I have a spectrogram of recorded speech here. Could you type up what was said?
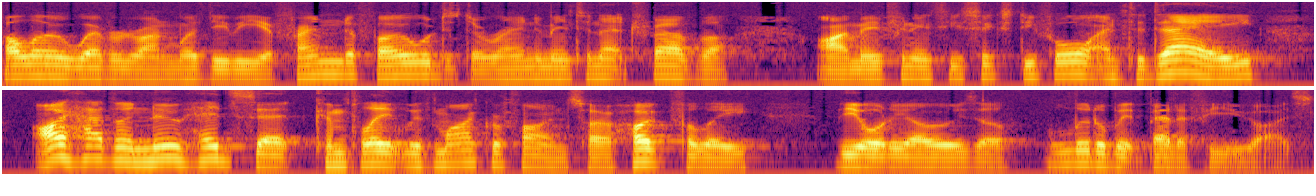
Hello everyone, whether you be a friend, a foe, or just a random internet traveler, I'm Infinity64 and today I have a new headset complete with microphone, so hopefully the audio is a little bit better for you guys.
